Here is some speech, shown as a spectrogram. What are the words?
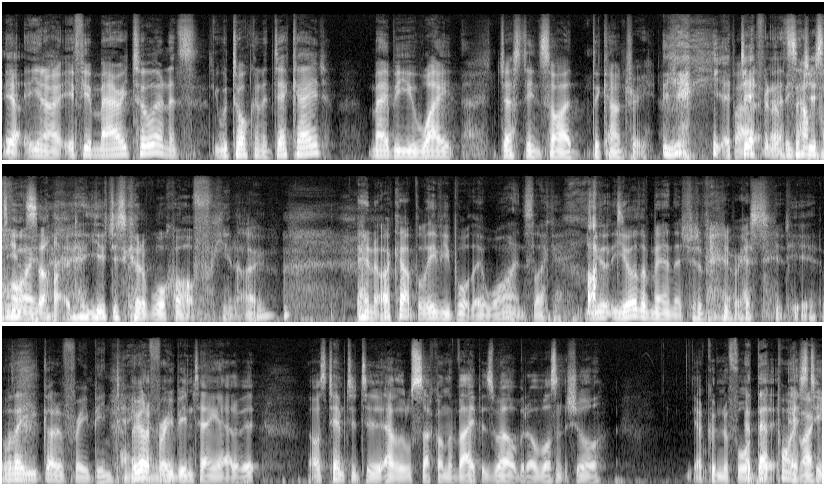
yeah. You know, if you're married to her and it's we're talking a decade, maybe you wait just inside the country. Yeah, yeah, But definitely just point, inside. You've just got to walk off, you know. And I can't believe you bought their wines. Like you, you're the man that should have been arrested here. Although you got a free bintang. I got a free it. bintang out of it. I was tempted to have a little suck on the vape as well, but I wasn't sure. Yeah, I couldn't afford At that the point, like STI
